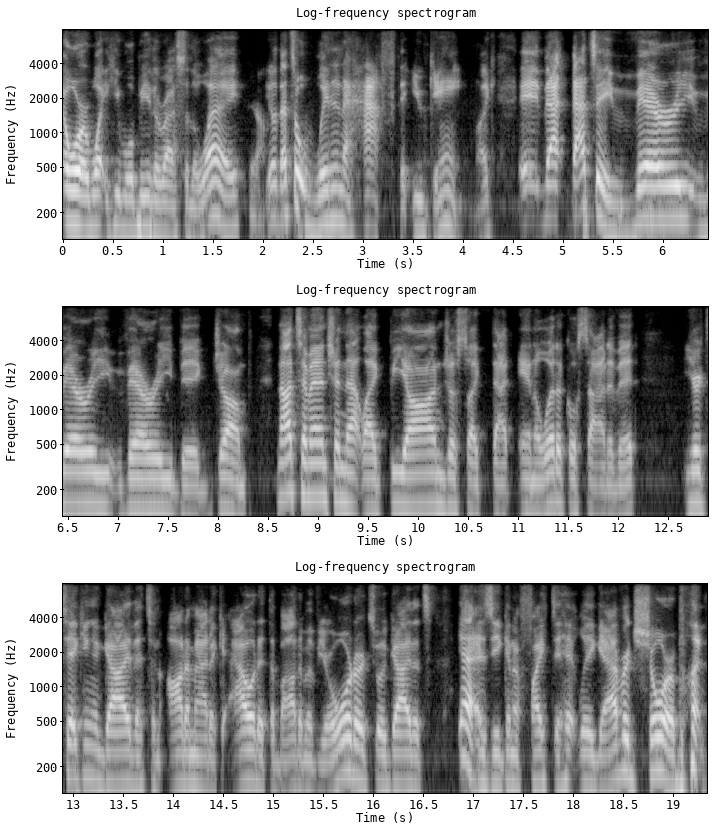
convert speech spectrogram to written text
or what he will be the rest of the way. Yeah. You know, that's a win and a half that you gain. Like it, that that's a very very very big jump. Not to mention that like beyond just like that analytical side of it, you're taking a guy that's an automatic out at the bottom of your order to a guy that's yeah is he going to fight to hit league average sure but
